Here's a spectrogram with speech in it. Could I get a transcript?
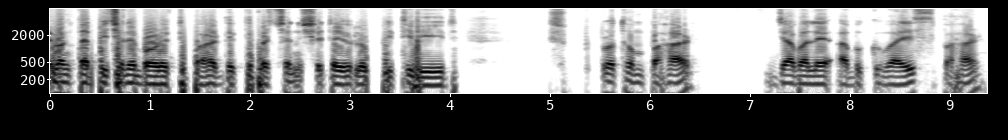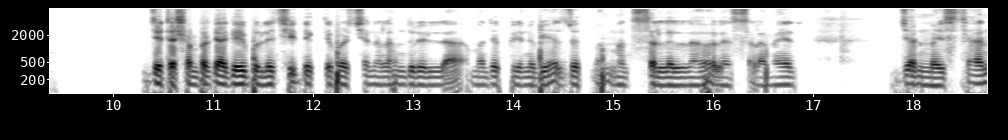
এবং তার পিছনে বড় একটি পাহাড় দেখতে পাচ্ছেন, সেটাই হলো পৃথিবীর প্রথম পাহাড়, জাবালে আবু কুবাইস পাহাড়। যেটা সম্পর্কে আগেই বলেছি, দেখতে পাচ্ছেন আলহামদুলিল্লাহ, আমাদের প্রিয় নবী হজরত মোহাম্মদ সাল্লাহ সাল্লামের জন্মস্থান,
